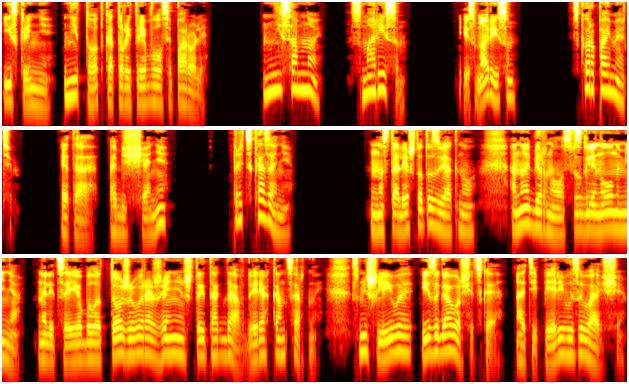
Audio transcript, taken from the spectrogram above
искренне, не тот, который требовался по роли. «Не со мной, с Марисом». «И с Марисом». «Скоро поймете». «Это обещание?» «Предсказание». На столе что-то звякнуло. Она обернулась, взглянула на меня. На лице ее было то же выражение, что и тогда, в дверях концертной. Смешливое и заговорщицкое, а теперь и вызывающее.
